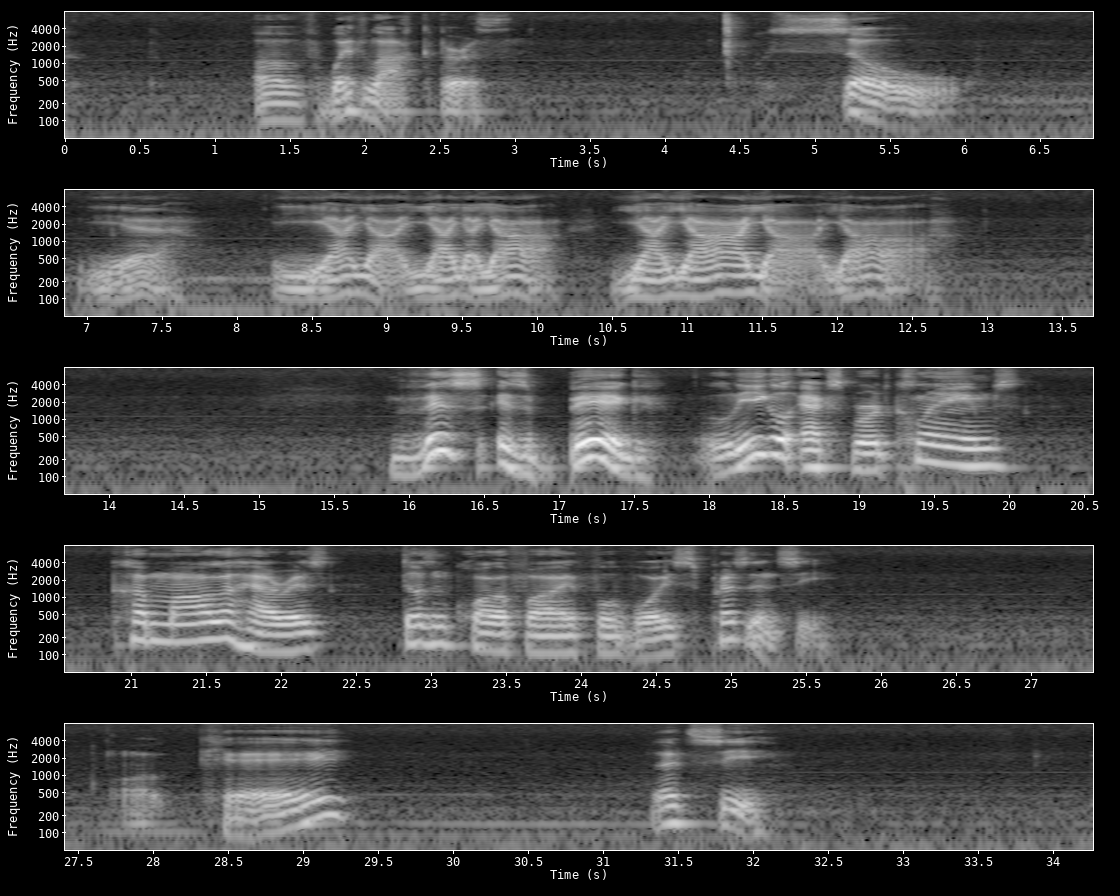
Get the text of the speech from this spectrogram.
of wedlock birth. So, yeah. Yeah, yeah, yeah, yeah, yeah. Yeah, yeah, yeah, yeah. This is big. Legal expert claims Kamala Harris doesn't qualify for vice presidency. Okay. Let's see.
